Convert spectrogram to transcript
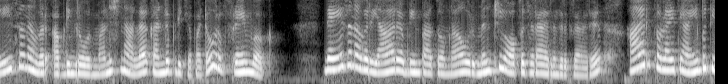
எய்சன் அவர் அப்படிங்கிற ஒரு மனுஷனால் கண்டுபிடிக்கப்பட்ட ஒரு ஃப்ரேம் ஒர்க் இந்த ஏசன் அவர் யார் அப்படின்னு பார்த்தோம்னா ஒரு மிலிட்ரி ஆஃபீஸராக இருந்திருக்கிறாரு. ஆயிரத்தி தொள்ளாயிரத்தி ஐம்பத்தி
